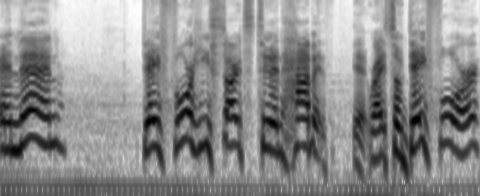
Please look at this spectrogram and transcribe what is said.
And then day four, he starts to inhabit it, right? So day four,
